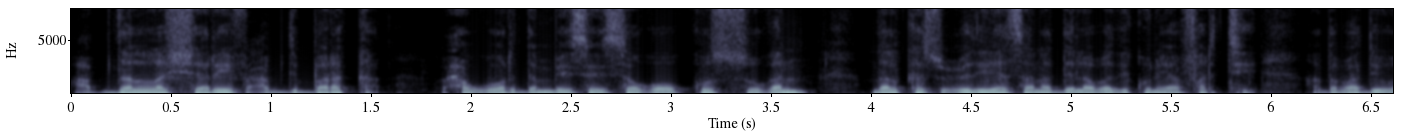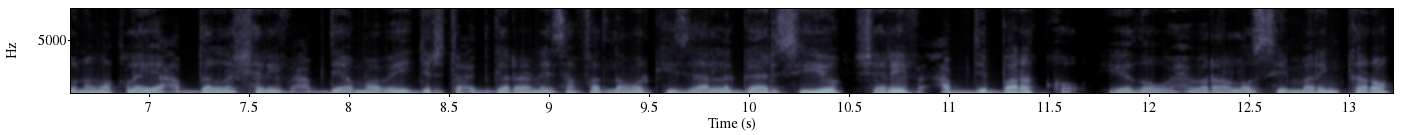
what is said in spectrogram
cabdalla shariif cabdi baraka. Waxaa ugu wardambeysay isagoo ku sugan dalka sacuudiga sanadii labadii kun iyo afartii haddaba haddii uuna maqlayo cabdalla shariif cabdi amaba ay jirto cid garanaysa fadlan warkiisa la gaarsiiyo. Shariif cabdi barako iyadoo wix waraa loo sii marin karo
